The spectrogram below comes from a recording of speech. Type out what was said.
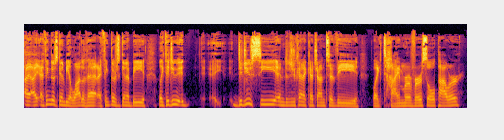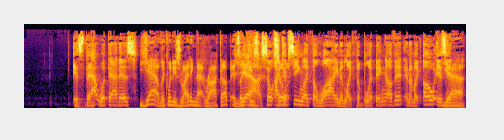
I, I think there's going to be a lot of that. I think there's going to be like, did you did you see and did you kind of catch on to the like time reversal power? Is that what that is? Yeah, like when he's riding that rock up, it's like yeah. he's, So, I kept seeing like the line and like the blipping of it, and I'm like, oh, is Yeah. it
